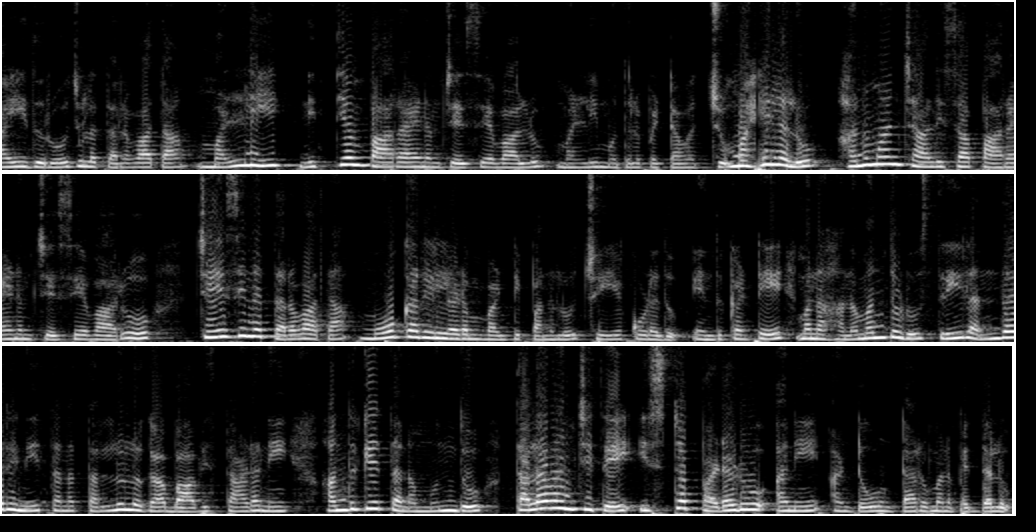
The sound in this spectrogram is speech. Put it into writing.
ఐదు రోజుల తర్వాత మళ్ళీ నిత్యం పారాయణం చేసే వాళ్ళు మళ్ళీ మొదలు పెట్టవచ్చు. మహిళలు హనుమాన్ చాలీసా పారాయణం చేసేవారు చేసిన తర్వాత మోకరిల్లడం వంటి పనులు చేయకూడదు. ఎందుకంటే మన హనుమంతుడు స్త్రీలందరినీ తన తల్లులుగా భావిస్తాడని అందుకే తన ముందు తల వంచితే ఇష్టపడడు అని అంటూ ఉంటారు మన పెద్దలు.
